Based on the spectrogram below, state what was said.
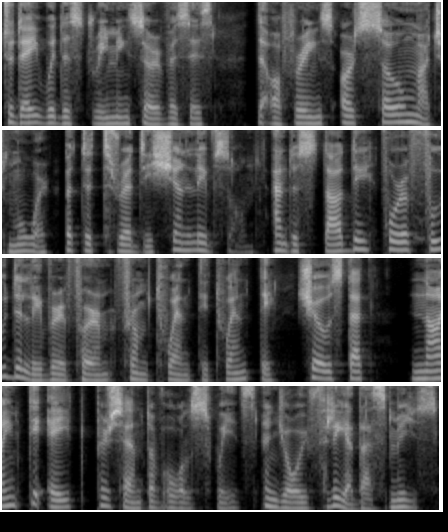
Today, with the streaming services, the offerings are so much more, but the tradition lives on. And a study for a food delivery firm from 2020 shows that 98% of all Swedes enjoy fredagsmys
